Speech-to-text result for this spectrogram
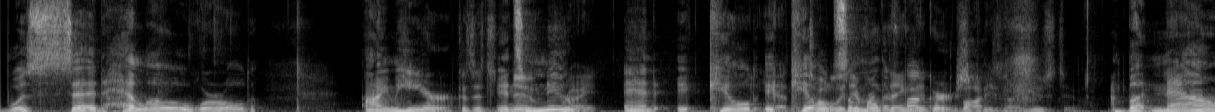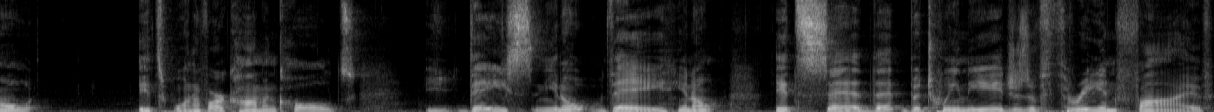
was said, "Hello, world, I'm here." 'Cause it's it's new, new, right? And it killed Yeah, it killed totally some different thing that motherfuckers. body's not used to. But now it's one of our common colds. They, you know, they, you know, it's said that between the ages of three and five,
